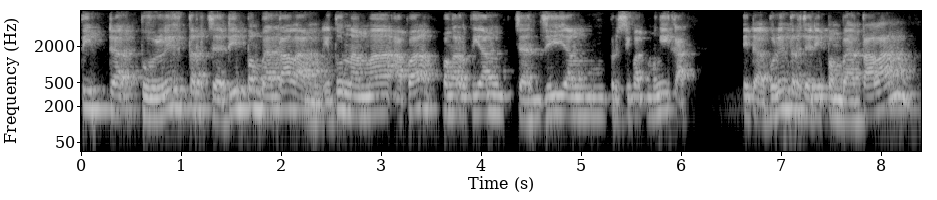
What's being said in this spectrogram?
tidak boleh terjadi pembatalan. Itu nama apa pengertian janji yang bersifat mengikat. Tidak boleh terjadi pembatalan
